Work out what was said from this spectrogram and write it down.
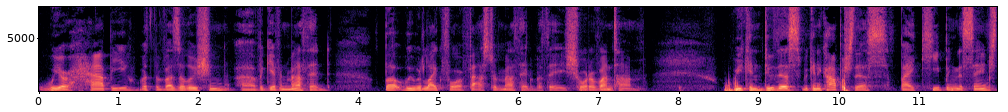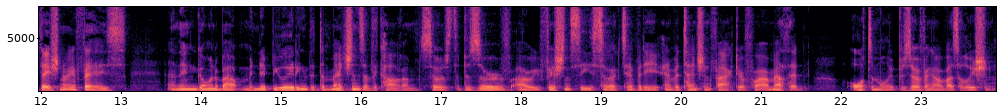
we are happy with the resolution of a given method, but we would like for a faster method with a shorter runtime. We can do this, we can accomplish this by keeping the same stationary phase and then going about manipulating the dimensions of the column so as to preserve our efficiency, selectivity, and retention factor for our method, ultimately preserving our resolution.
